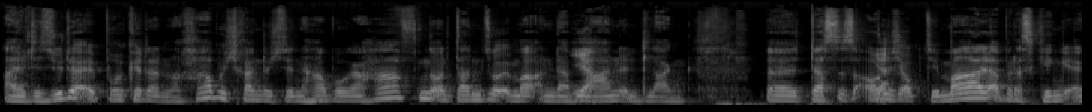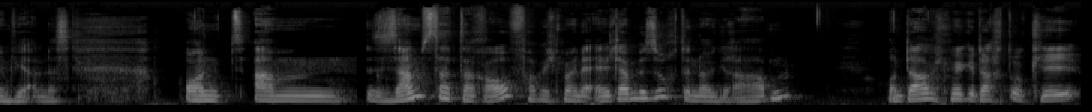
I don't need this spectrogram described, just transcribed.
alte Süderelbbrücke, dann nach Harburg rein durch den Harburger Hafen und dann so immer an der ja. Bahn entlang. Äh, das ist auch ja. nicht optimal, aber das ging irgendwie alles. Und am Samstag darauf habe ich meine Eltern besucht in Neugraben. Und da habe ich mir gedacht, okay,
